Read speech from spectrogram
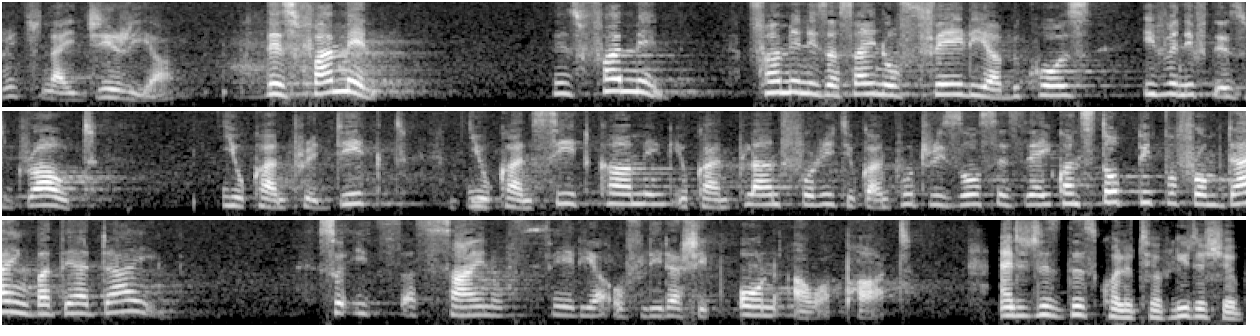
rich Nigeria, there's famine. There's famine. Famine is a sign of failure because even if there's drought, you can predict, you can see it coming, you can plan for it, you can put resources there, you can stop people from dying, but they are dying. So it's a sign of failure of leadership on our part. And it is this quality of leadership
